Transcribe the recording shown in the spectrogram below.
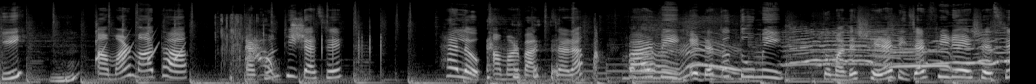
কি? আমার মাথা। এখন ঠিক আছে। হ্যালো আমার বাচ্চারা। বারবি এটা তো তুমি। তোমাদের সেরা টিচার ফিরে এসেছে।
